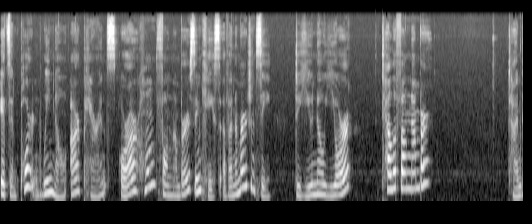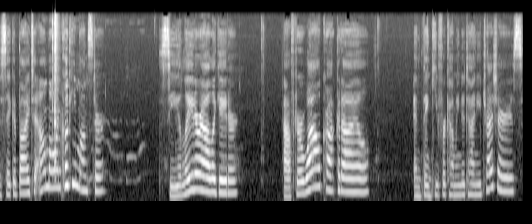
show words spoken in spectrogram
It's important we know our parents' or our home phone numbers in case of an emergency. Do you know your telephone number? Time to say goodbye to Elmo and Cookie Monster. See you later, alligator. After a while, crocodile. And thank you for coming to Tiny Treasures.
